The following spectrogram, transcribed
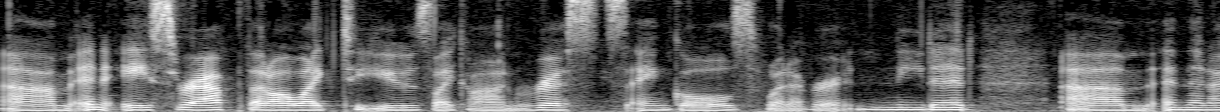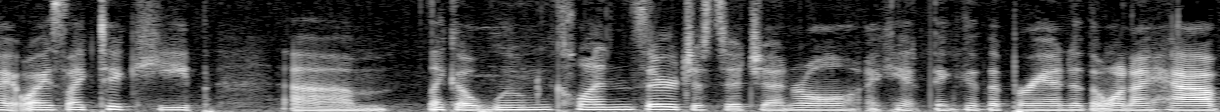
Um, an ace wrap that I'll like to use, like on wrists, ankles, whatever needed. Um, and then I always like to keep um, like a wound cleanser, just a general, I can't think of the brand of the one I have,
